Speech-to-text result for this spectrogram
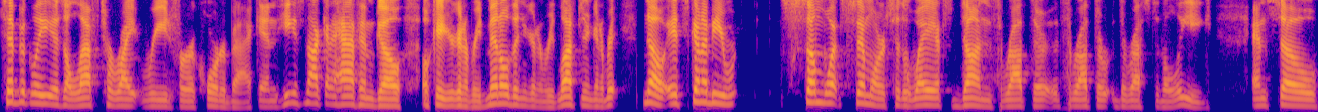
typically is a left to right read for a quarterback and he's not going to have him go okay you're going to read middle then you're going to read left and you're going to read no it's going to be somewhat similar to the way it's done throughout the throughout the, the rest of the league and so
